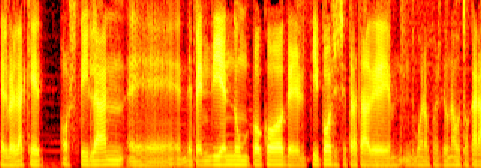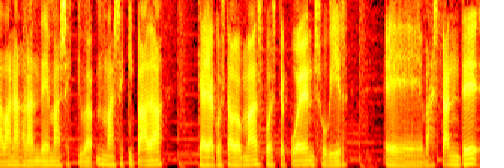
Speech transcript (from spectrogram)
Es verdad que oscilan eh, dependiendo un poco del tipo, si se trata de, bueno, pues de una autocaravana grande, más, más equipada, que haya costado más, pues te pueden subir eh, bastante,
